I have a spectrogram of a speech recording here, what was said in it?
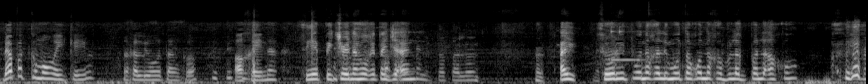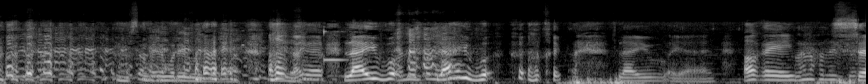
Dapat kumaway kayo. Nakalimutan ko. Okay na. Sige, picture na ho kita dyan. Tatalon. Ay, sorry po, nakalimutan ko. Nakablog pala ako. Sa memory mo. Okay. Live. Live. Okay. Live. Ayan. Okay. So,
